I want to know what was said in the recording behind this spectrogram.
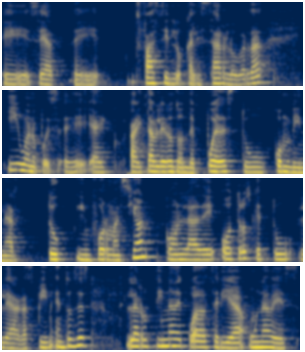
eh, sea eh, fácil localizarlo, ¿verdad? Y bueno, pues eh, hay, tableros donde puedes tú combinar tu información con la de otros que tú le hagas pin. Entonces, la rutina adecuada sería una vez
